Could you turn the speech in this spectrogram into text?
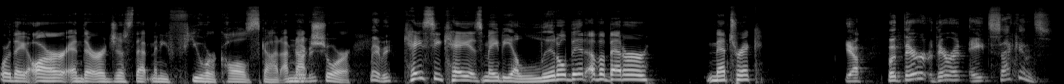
Or they are, and there are just that many fewer calls, Scott. I'm not sure. Maybe. KCK is maybe a little bit of a better metric. Yeah, but they're they're at eight seconds.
